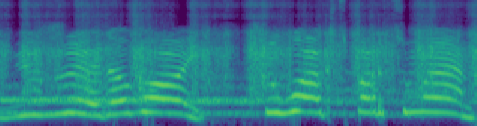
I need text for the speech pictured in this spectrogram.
біжи, давай, чувак, спортсмен.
